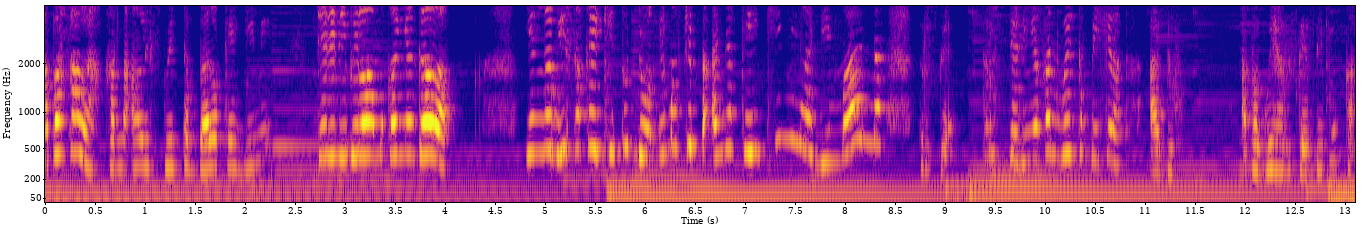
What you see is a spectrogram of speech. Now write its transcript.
Apa salah karena alis gue tebal kayak gini? Jadi dibilang mukanya galak. Ya nggak bisa kayak gitu dong. Emang ciptaannya kayak gini lah gimana? Terus gak terus jadinya kan gue kepikiran aduh apa gue harus ganti muka?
